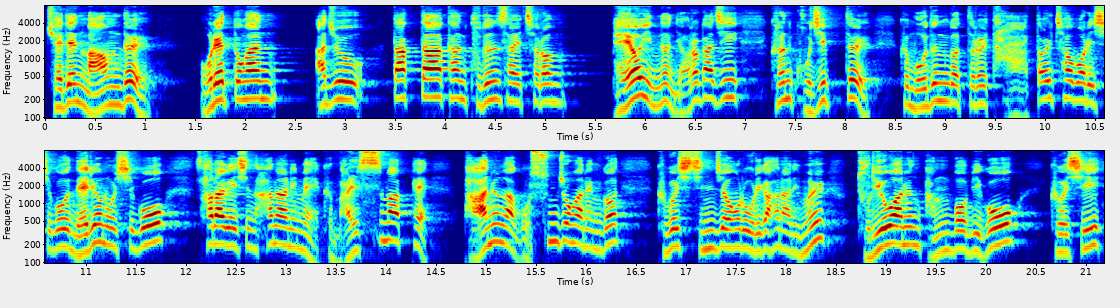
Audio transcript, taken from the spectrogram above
죄된 마음들, 오랫동안 아주 딱딱한 굳은 살처럼 배어 있는 여러 가지 그런 고집들, 그 모든 것들을 다 떨쳐버리시고 내려놓으시고 살아계신 하나님의 그 말씀 앞에 반응하고 순종하는 것, 그것이 진정으로 우리가 하나님을 두려워하는 방법이고 그것이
